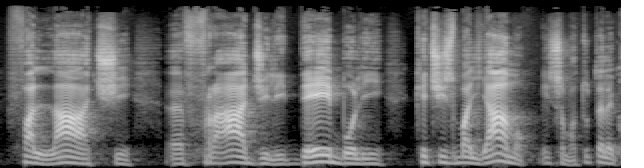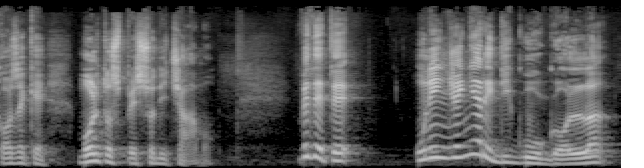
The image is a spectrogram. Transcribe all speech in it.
fallaci, eh, fragili, deboli, che ci sbagliamo, insomma, tutte le cose che molto spesso diciamo. Vedete, un ingegnere di Google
